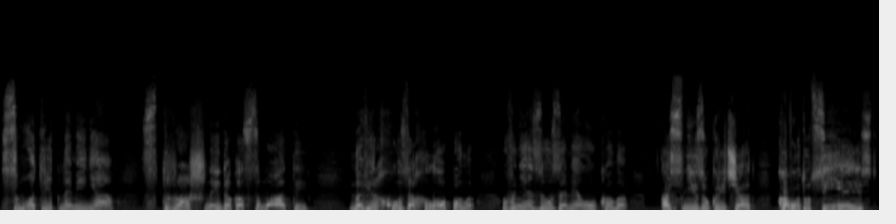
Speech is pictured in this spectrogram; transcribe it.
смотрит на меня страшный да косматый. Наверху захлопало, внизу замяукало, а снизу кричат «Кого тут съесть?»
